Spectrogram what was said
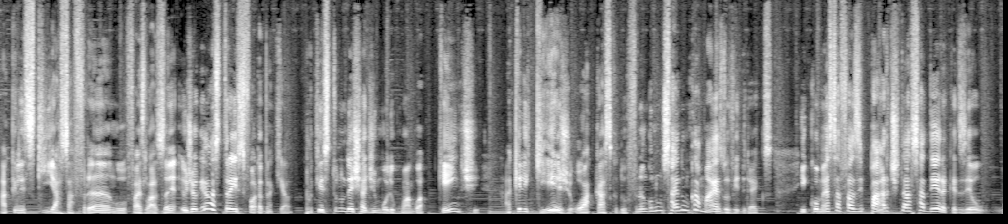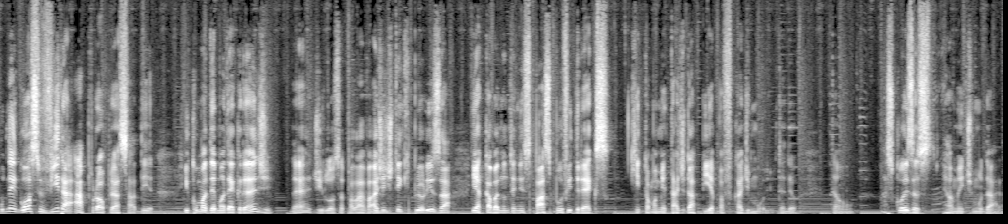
Aqueles que assa frango, faz lasanha, eu joguei umas três fora daquela. Porque se tu não deixar de molho com água quente, aquele queijo ou a casca do frango não sai nunca mais do Vidrex. E começa a fazer parte da assadeira, quer dizer, o, negócio vira a própria assadeira. E como a demanda é grande, né, de louça para lavar, a gente tem que priorizar. E acaba não tendo espaço pro Vidrex, que toma metade da pia para ficar de molho, entendeu? Então, as coisas realmente mudaram.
